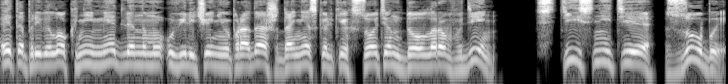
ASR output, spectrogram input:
Это привело к немедленному увеличению продаж до нескольких сотен долларов в день. Стисните зубы.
